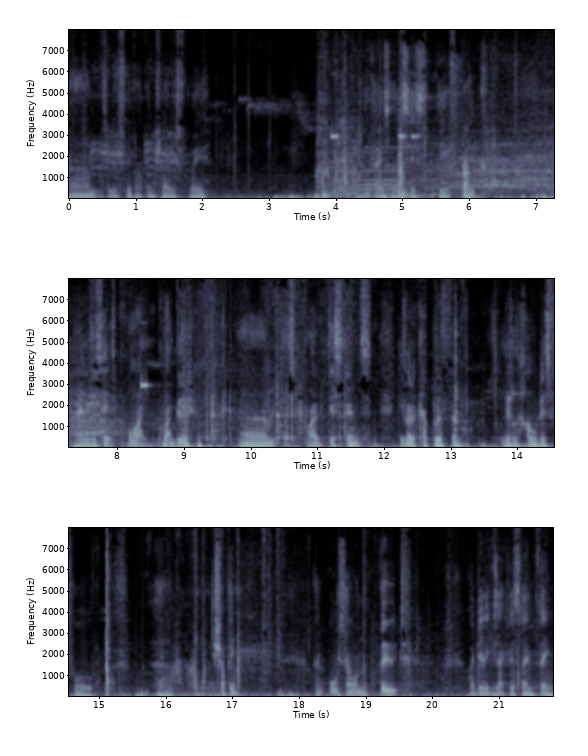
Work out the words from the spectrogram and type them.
Um, so let's see if I can show this for you. Okay, so this is the front, and as you see, it's quite quite good. Um, it's quite distance. He's got a couple of um, little holders for uh, shopping, and also on the boot, I did exactly the same thing.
